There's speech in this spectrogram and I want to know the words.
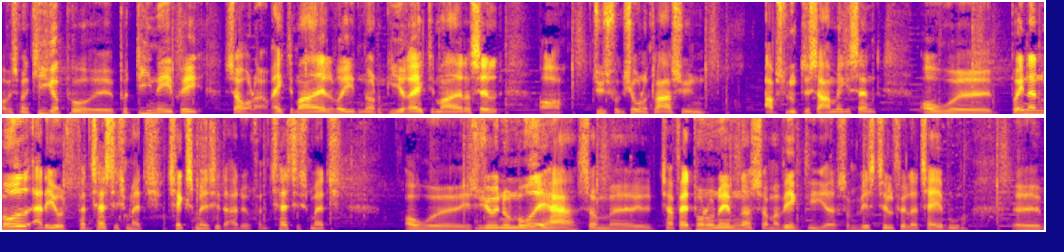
Og hvis man kigger på, øh, på din EP, så var der jo rigtig meget alvor i den, og du giver rigtig meget af dig selv. Og dysfunktion og klarsyn, absolut det samme, ikke sandt? Og øh, på en eller anden måde er det jo et fantastisk match. Tekstmæssigt er det jo et fantastisk match. Og øh, jeg synes jo, I er nogle modige herrer, som øh, tager fat på nogle emner, som er vigtige, og som i vist tilfælde er tabuer. Øh,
